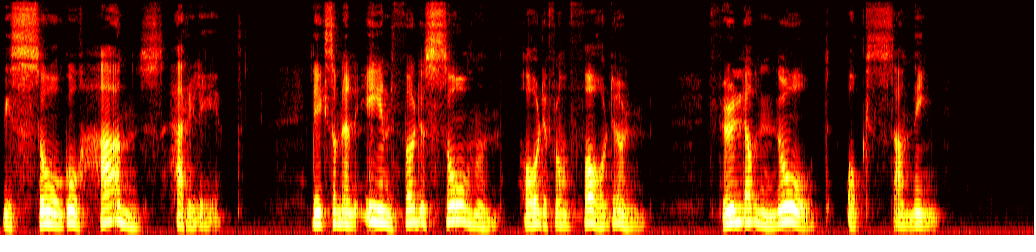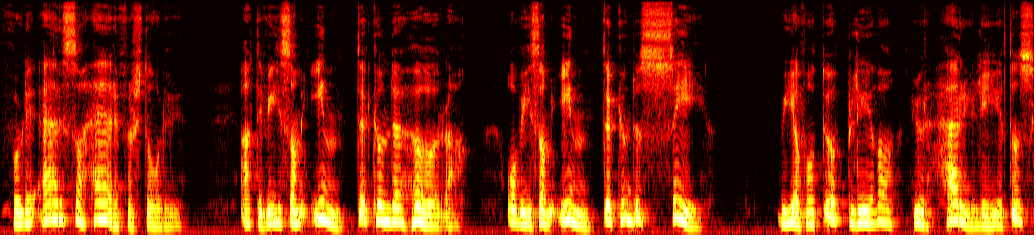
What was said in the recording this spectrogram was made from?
Vi såg hans härlighet. liksom den enfödde sonen har det från Fadern, full av nåd och sanning. För det är så här, förstår du, att vi som inte kunde höra och vi som inte kunde se, vi har fått uppleva hur härlighetens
